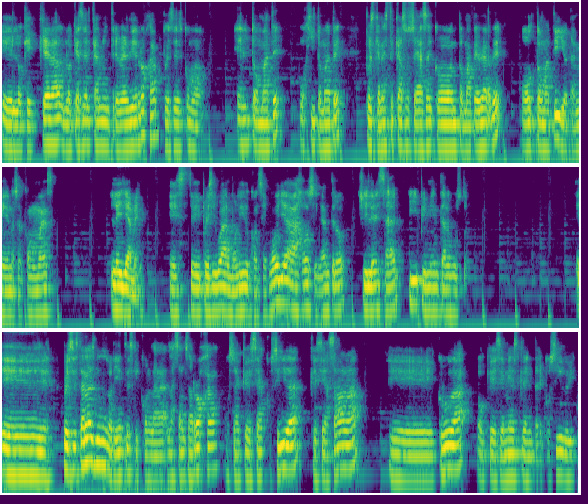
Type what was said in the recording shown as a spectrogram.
eh, lo que queda, lo que hace el cambio entre verde y roja, pues es como el tomate o jitomate, pues que en este caso se hace con tomate verde o tomatillo también, o sea, como más le llamen. Este, pues igual molido con cebolla, ajo, cilantro, chile, sal y pimienta al gusto. Eh, pues están las mismas variantes que con la, salsa roja, o sea, que sea cocida, que sea asada, eh, cruda o que se mezcle entre cocido y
